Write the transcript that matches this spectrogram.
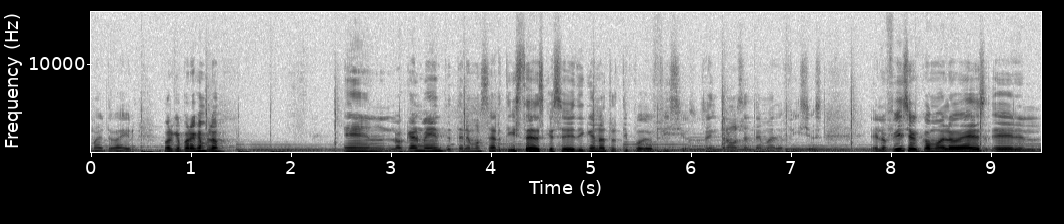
mal te va a ir. Porque, por ejemplo, en, localmente tenemos artistas que se dedican a otro tipo de oficios. O sea, entramos al tema de oficios. El oficio, como lo es el,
